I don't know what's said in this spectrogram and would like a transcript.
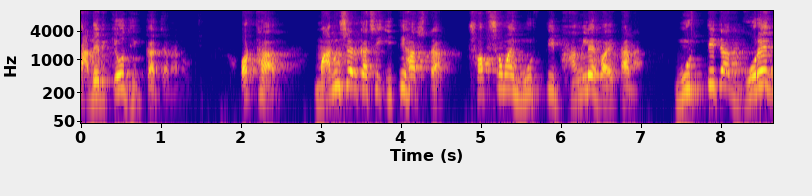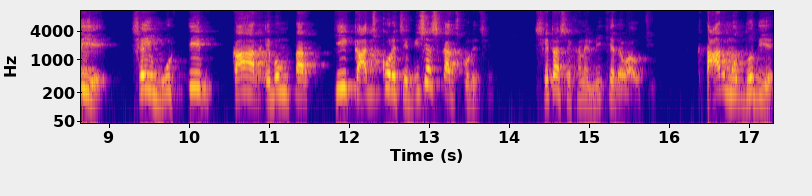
তাদেরকেও ধিক্কার জানানো উচিত। অর্থাৎ মানুষের কাছে ইতিহাসটা সবসময় মূর্তি ভাঙলে হয় তা না। মূর্তিটা গড়ে দিয়ে সেই মূর্তির কার এবং তার কি কাজ করেছে, বিশেষ কাজ করেছে, সেটা সেখানে লিখে দেওয়া উচিত। তার মধ্য দিয়ে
